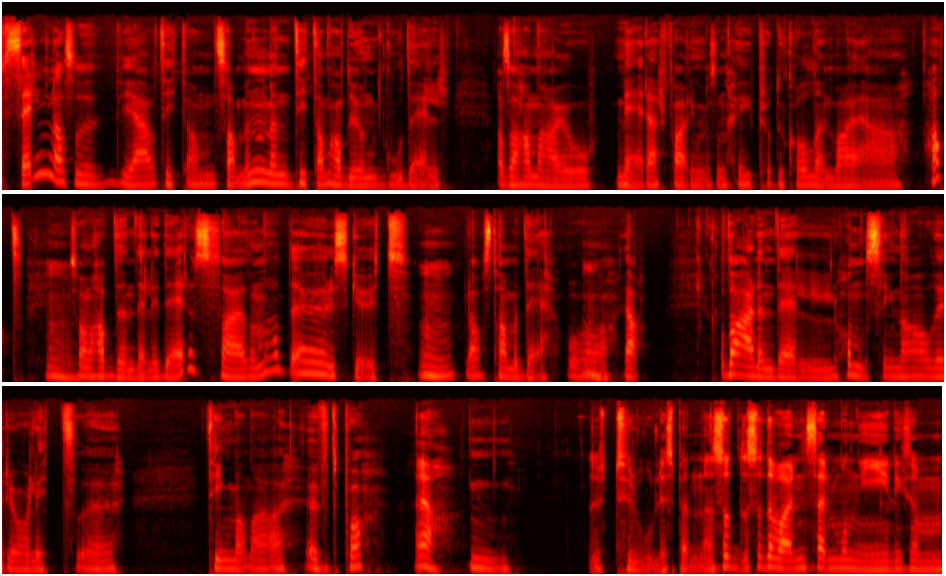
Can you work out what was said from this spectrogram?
selv. Altså, jeg og Tittan sammen, men Tittan hadde jo en god del Altså, han har jo mer erfaring med sånn høyprotokoll enn hva jeg har hatt. Mm. Så han hadde en del ideer, og så sa jeg sånn, at det høres gøy ut. Mm. La oss ta med det. Og, Mm. ja. og da er det en del håndsignaler og litt uh, ting man har øvd på. Ja. Mm. Utrolig spennende. Så, så det var en seremoni, liksom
